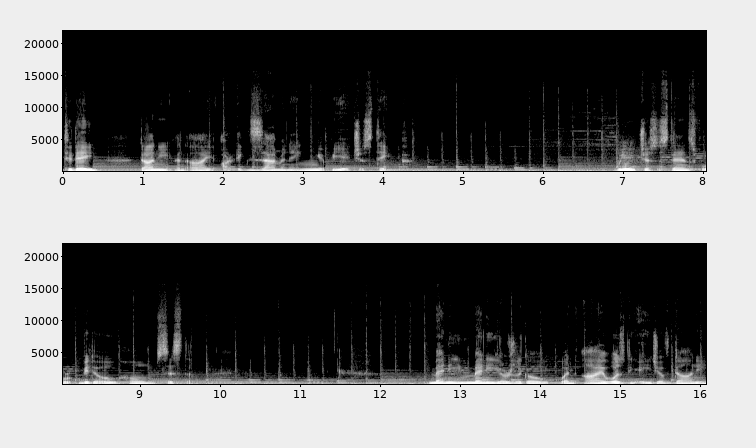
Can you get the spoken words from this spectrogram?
Today, Daani and I are examining VHS tape. VHS stands for Video Home System. Many, many years ago, when I was the age of Daani,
